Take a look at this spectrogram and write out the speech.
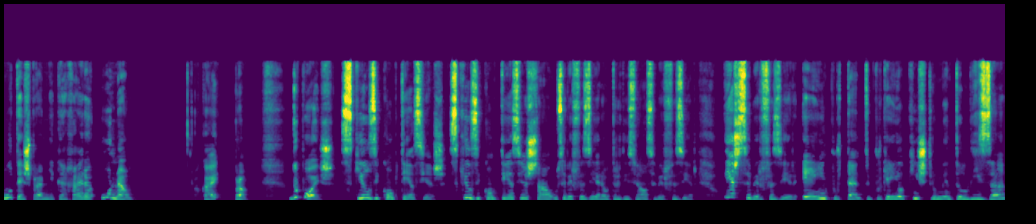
úteis para a minha carreira ou não? Ok? Depois, skills e competências. Skills e competências são o saber fazer, é o tradicional saber fazer. Este saber fazer é importante porque é ele que instrumentaliza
